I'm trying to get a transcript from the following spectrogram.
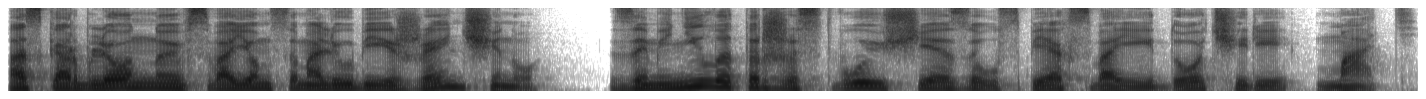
Оскорбленную в своем самолюбии женщину заменила торжествующая за успех своей дочери мать.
